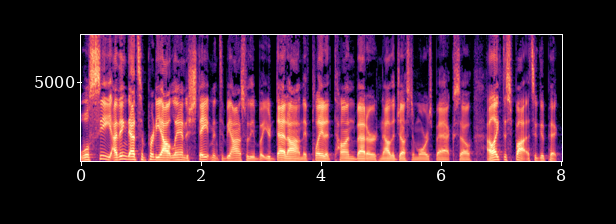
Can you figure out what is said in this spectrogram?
We'll see. I think that's a pretty outlandish statement, to be honest with you, but you're dead on. They've played a ton better now that Justin Moore's back. So I like the spot. It's a good pick.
